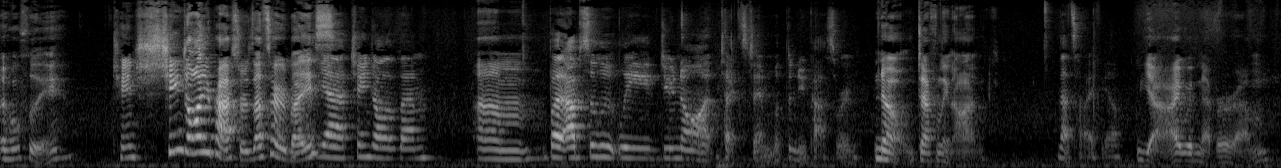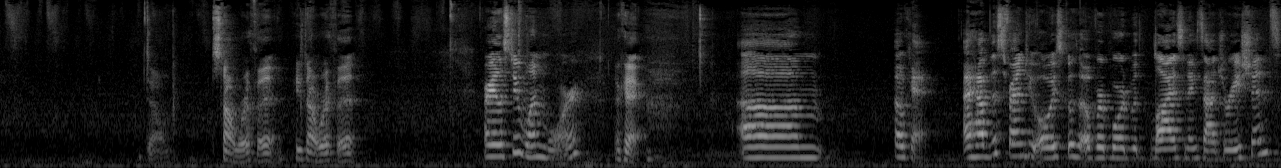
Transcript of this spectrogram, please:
Hopefully, change change all your passwords. That's our advice. Yeah, change all of them. Um. But absolutely do not text him with the new password. No, definitely not. That's how I feel. Yeah, I would never. Um. Don't. It's not worth it. He's not worth it. All right, let's do one more. Okay. Um, okay. I have this friend who always goes overboard with lies and exaggerations.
